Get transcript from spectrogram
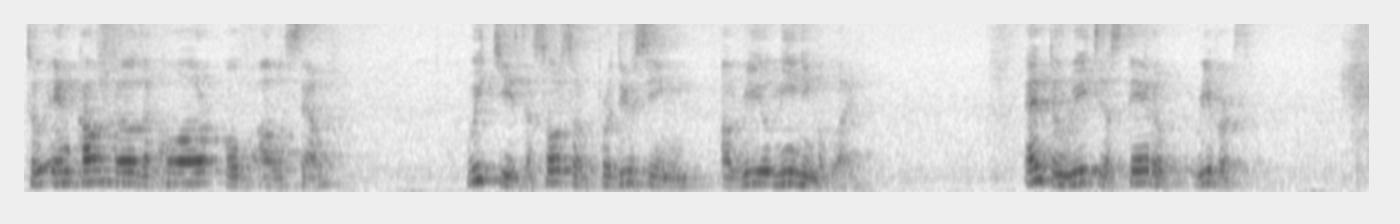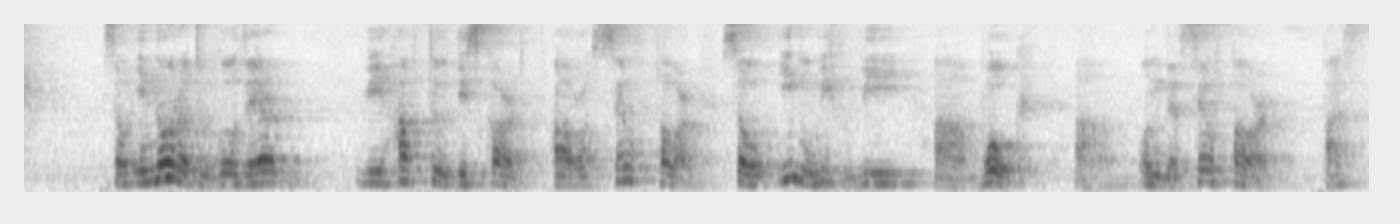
to encounter the core of ourself, which is the source of producing a real meaning of life, and to reach the state of rebirth. So in order to go there, we have to discard our self-power. So even if we uh, walk uh, on the self-power path,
